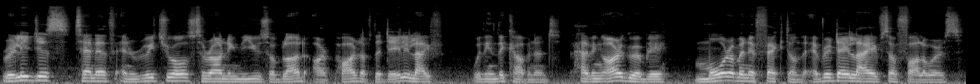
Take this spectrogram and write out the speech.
Religious tenets and rituals surrounding the use of blood are part of the daily life within the Covenant, having arguably more of an effect on the everyday lives of followers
